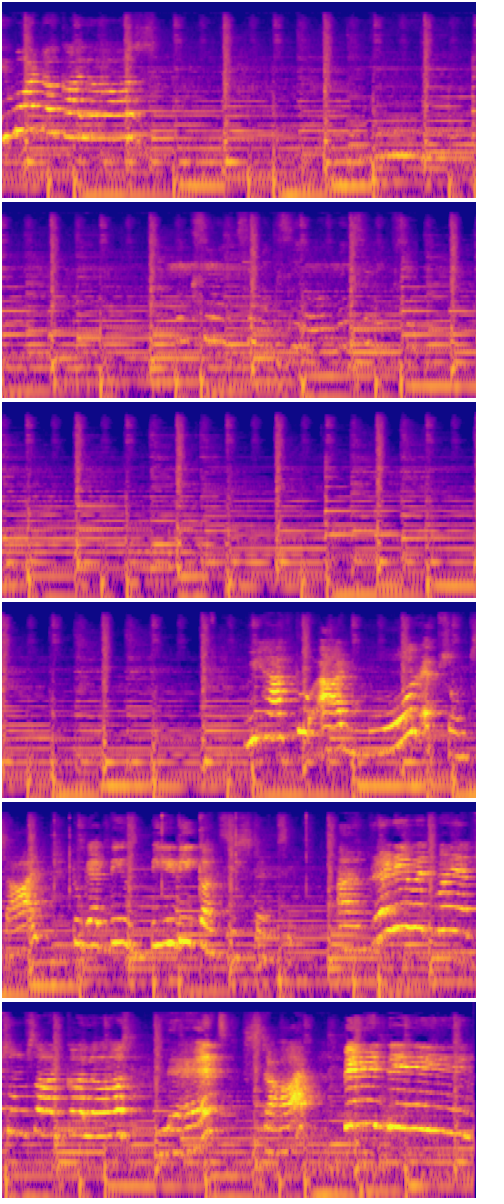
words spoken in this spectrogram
the watercolors. We have to add more Epsom Epsom salt to get this beady consistency. I'm ready with my Epsom salt colors. Let's start painting.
